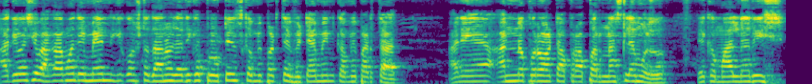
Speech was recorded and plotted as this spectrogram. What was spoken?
आदिवासी भागामध्ये मेन ही गोष्ट जाणवली जाते की प्रोटीन्स कमी पडते व्हिटॅमिन कमी पडतात. आणि अन्न पुरवठा प्रॉपर नसल्यामुळं एक मालनरिश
